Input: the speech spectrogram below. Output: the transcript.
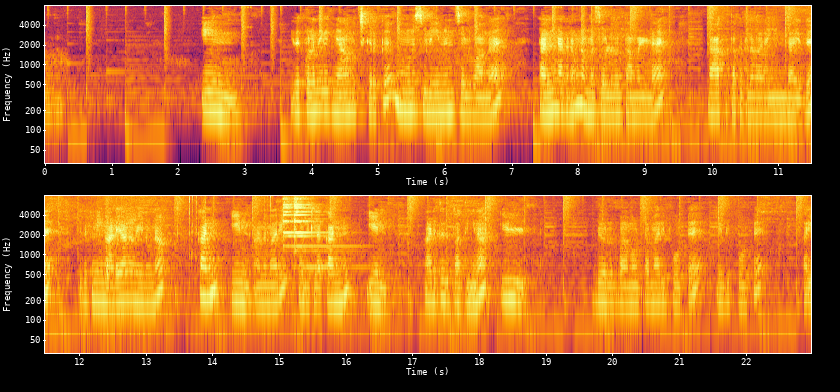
போடும் இன். இதை குழந்தைகளுக்கு ஞாபகம் வச்சுக்கிறதுக்கு மூணு சுழின்னு சொல்லுவாங்க. தன்னகரம் நம்ம சொல்லுவோம் தமிழில். ராக்கு பக்கத்தில் வர இந்த இது. இதுக்கு நீங்கள் அடையாளம் வேணும்னா கண் இன் அந்த மாதிரி சொல்லிக்கலாம். கண் இன். அடுத்தது பார்த்தீங்கன்னா இல். இப்படி ஒரு மொட்டை முட்டை மாதிரி போட்டு இப்படி போட்டு கை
